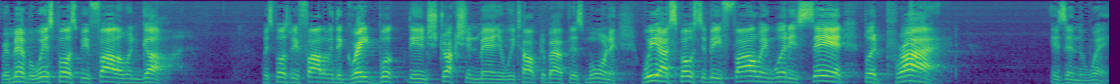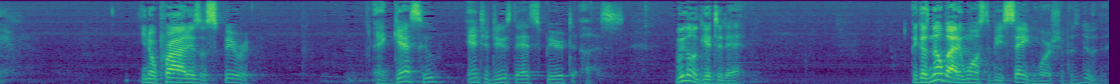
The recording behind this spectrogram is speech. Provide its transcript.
Remember, we're supposed to be following God. We're supposed to be following the great book, the instruction manual we talked about this morning. We are supposed to be following what is said, but pride is in the way. You know, pride is a spirit. And guess who introduced that spirit to us? We're going to get to that. Because nobody wants to be Satan worshipers, do they?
